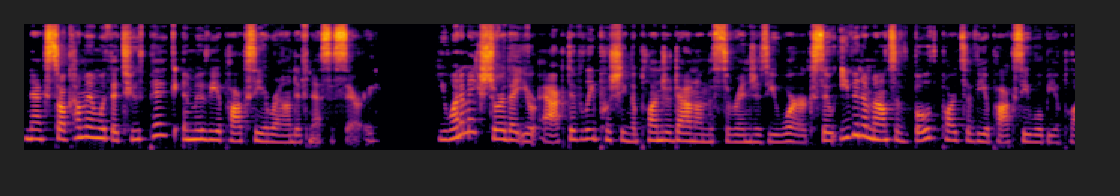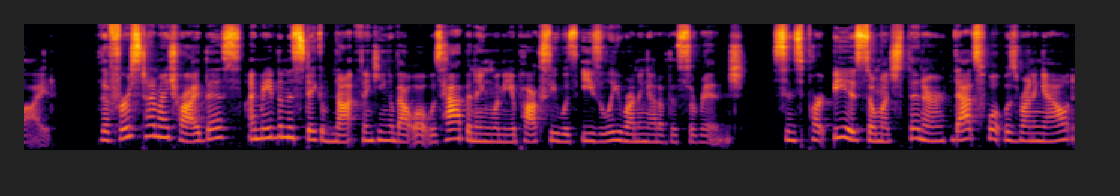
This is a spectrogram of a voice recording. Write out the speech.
Next, I'll come in with a toothpick and move the epoxy around if necessary. You want to make sure that you're actively pushing the plunger down on the syringe as you work, so even amounts of both parts of the epoxy will be applied. The first time I tried this, I made the mistake of not thinking about what was happening when the epoxy was easily running out of the syringe. Since part B is so much thinner, that's what was running out,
